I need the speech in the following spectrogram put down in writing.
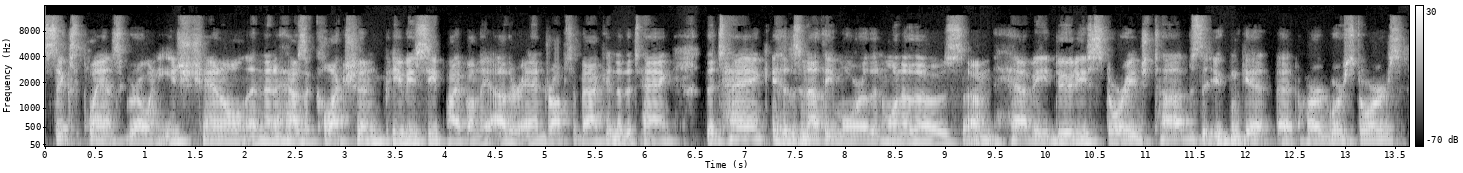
six plants grow in each channel, and then it has a collection PVC pipe on the other end, drops it back into the tank. The tank is nothing more than one of those um, heavy duty storage tubs that you can get at hardware stores.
